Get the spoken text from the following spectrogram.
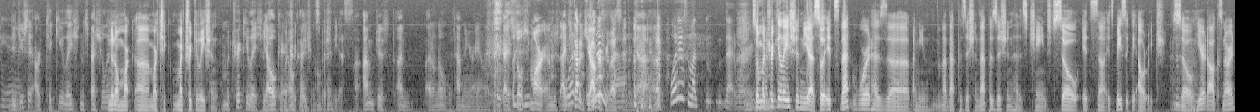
Did you say articulation specialist? No, no, mar- uh, matric- matriculation. Matriculation. Yeah, okay. matriculation okay, specialist. okay. Yes. I- I'm just I'm I don't know what's happening right now. This guy's so smart, and I'm just I just What- got a geography lesson. Yeah. What is mat- that word? So What is that? matriculation, yeah. So it's that word has, uh, I mean, not that position. That position has changed. So it's uh, it's basically outreach. So Mhm. here at Oxnard,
